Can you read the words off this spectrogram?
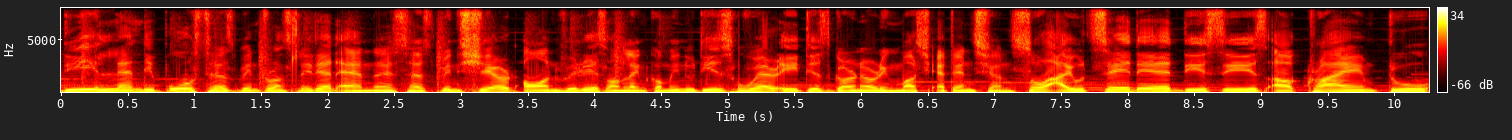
The lengthy post has been translated and has been shared on various online communities where it is garnering much attention. So I would say that this is a crime to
